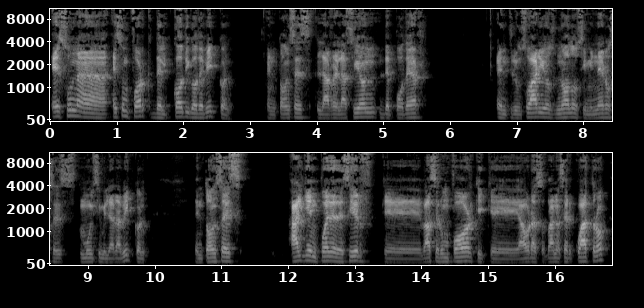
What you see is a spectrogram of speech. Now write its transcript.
es, una, es un fork del código de Bitcoin. Entonces, la relación de poder entre usuarios, nodos y mineros es muy similar a Bitcoin. Entonces, alguien puede decir que va a ser un fork y que ahora van a ser cuatro,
